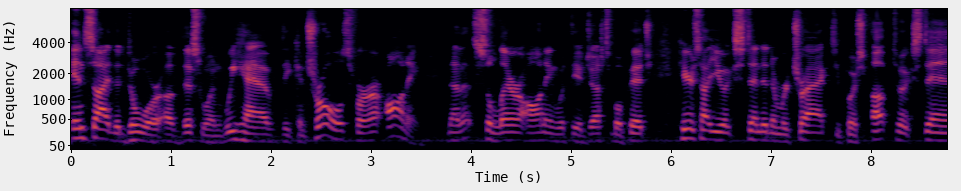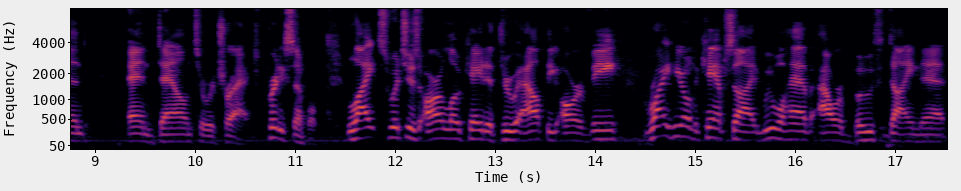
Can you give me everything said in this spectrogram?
inside the door of this one, we have the controls for our awning. Now that's Solera awning with the adjustable pitch. Here's how you extend it and retract. You push up to extend and down to retract. Pretty simple. Light switches are located throughout the RV. Right here on the campsite, we will have our booth dinette.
